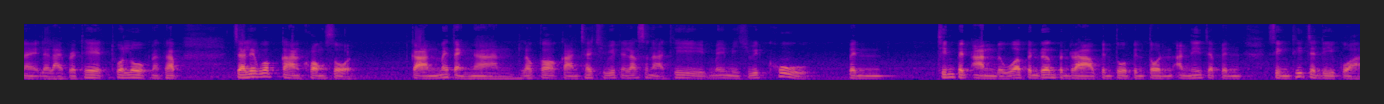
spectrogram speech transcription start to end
ในหลาย ๆ ประเทศทั่วโลกนะครับ จะเรียกว่าการครองโสด การไม่แต่งงาน แล้วก็การใช้ชีวิตในลักษณะที่ไม่มีชีวิตคู่เป็นชิ้นเป็นอัน หรือว่าเป็นเรื่องเป็นราวเป็นตัวเป็นตน อันนี้จะเป็นสิ่งที่จะดีกว่า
